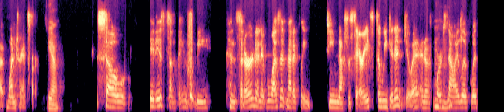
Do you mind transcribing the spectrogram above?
uh, one transfer. Yeah. So it is something that we considered and it wasn't medically deemed necessary. So we didn't do it. And of course, Mhm. now I live with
